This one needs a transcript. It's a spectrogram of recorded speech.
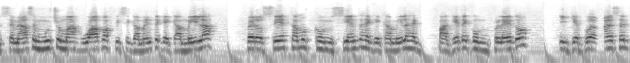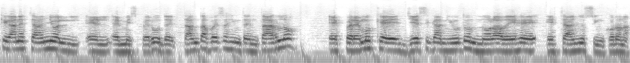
se me hace mucho más guapa físicamente que Camila pero sí estamos conscientes de que Camila es el paquete completo y que puede ser que gane este año el, el, Miss Perú. De tantas veces intentarlo, esperemos que Jessica Newton no la deje este año sin corona.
